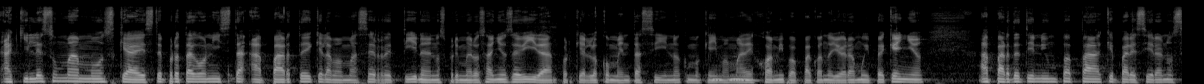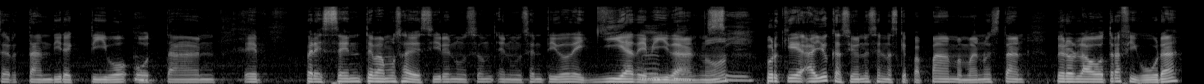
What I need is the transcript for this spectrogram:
aquí le sumamos que a este protagonista, aparte de que la mamá se retira en los primeros años de vida, porque él lo comenta así, ¿no? Como que mi mamá dejó a mi papá cuando yo era muy pequeño. Aparte tiene un papá que pareciera no ser tan directivo o tan eh, presente, vamos a decir, en un, en un sentido de guía de vida, ¿no? sí. Porque hay ocasiones en las que papá, mamá no están, pero la otra figura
